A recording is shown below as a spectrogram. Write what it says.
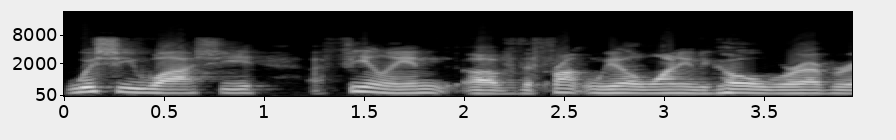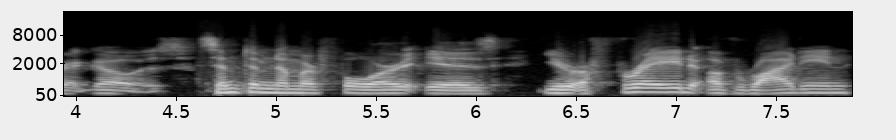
wishy-washy feeling of the front wheel wanting to go wherever it goes. Symptom number four is you're afraid of riding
